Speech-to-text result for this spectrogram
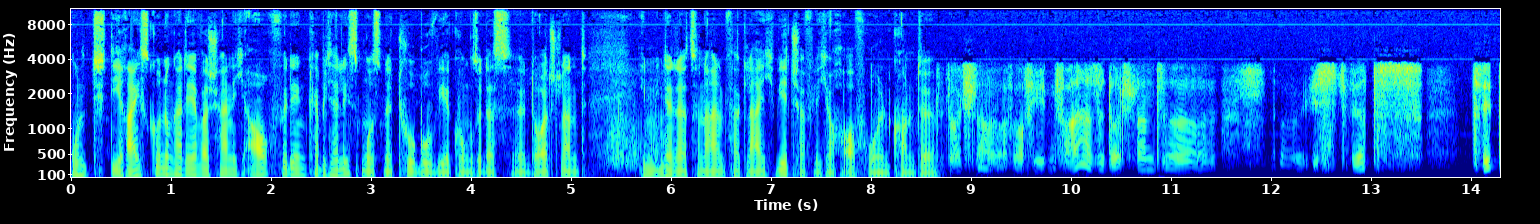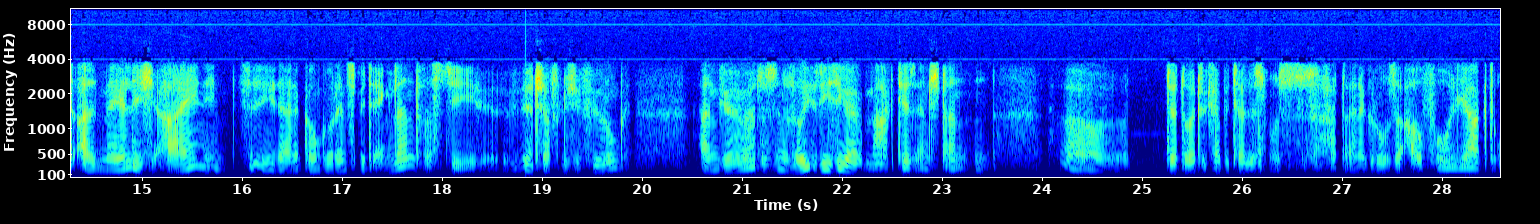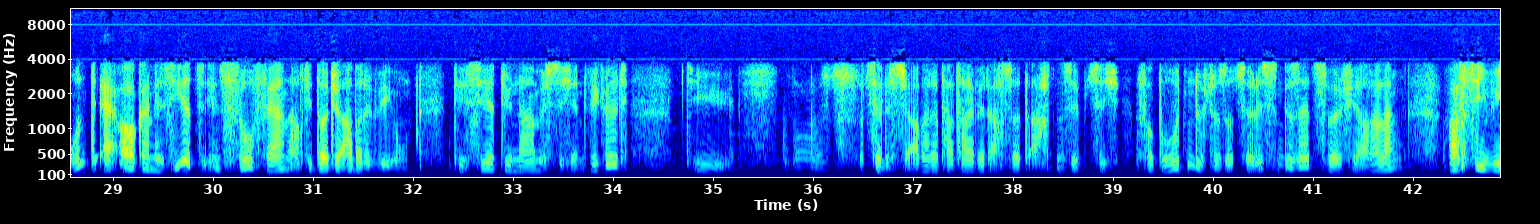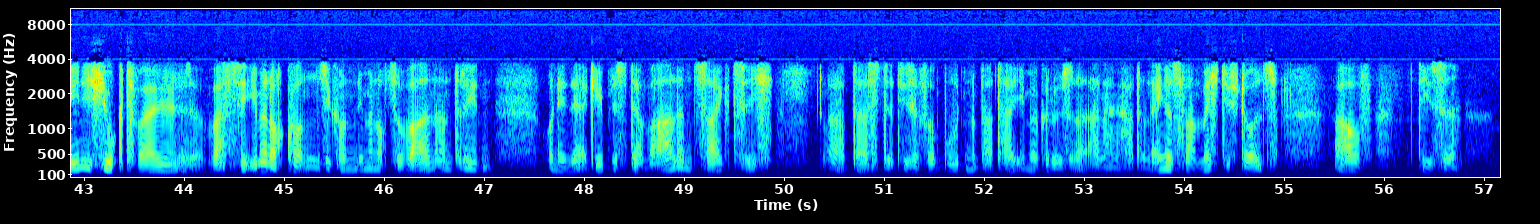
Und die Reichsgründung hatte ja wahrscheinlich auch für den Kapitalismus eine Turbowirkung, sodass äh, Deutschland im internationalen Vergleich wirtschaftlich auch aufholen konnte. Deutschland auf jeden Fall. Also Deutschland äh, ist, wird, tritt allmählich ein in, in eine Konkurrenz mit England, was die wirtschaftliche Führung angehört. Es ist ein riesiger Markt jetzt entstanden. Äh, der deutsche Kapitalismus hat eine große Aufholjagd und er organisiert insofern auch die deutsche Arbeiterbewegung, die sehr dynamisch sich entwickelt. Die Sozialistische Arbeiterpartei wird 1878 verboten durch das Sozialistengesetz, zwölf Jahre lang, was sie wenig juckt, weil was sie immer noch konnten, sie konnten immer noch zu Wahlen antreten und in den Ergebnissen der Wahlen zeigt sich, dass diese verbotene Partei immer größeren Anhang hat. Und Engels war mächtig stolz auf diese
